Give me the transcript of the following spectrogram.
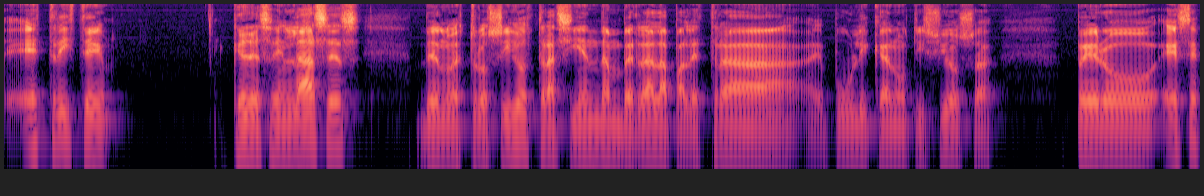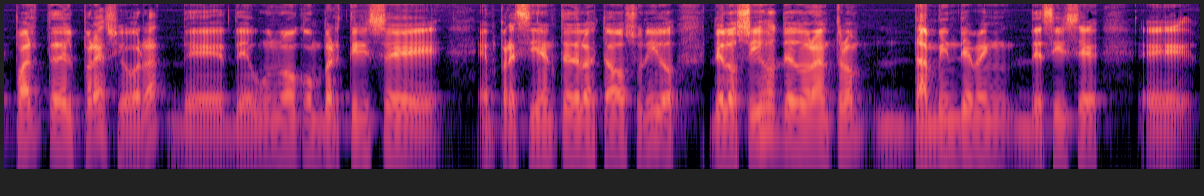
es triste que desenlaces de nuestros hijos trasciendan, ¿verdad?, la palestra eh, pública noticiosa pero ese es parte del precio, ¿verdad? De, de, uno convertirse en presidente de los Estados Unidos. De los hijos de Donald Trump también deben decirse eh,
